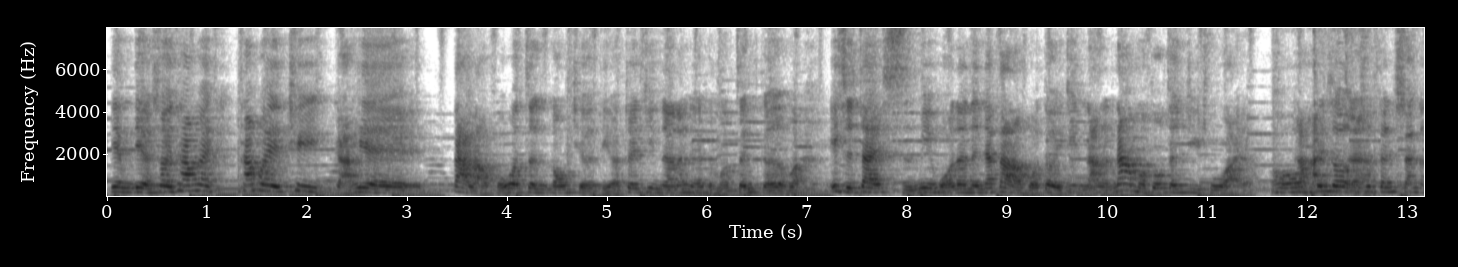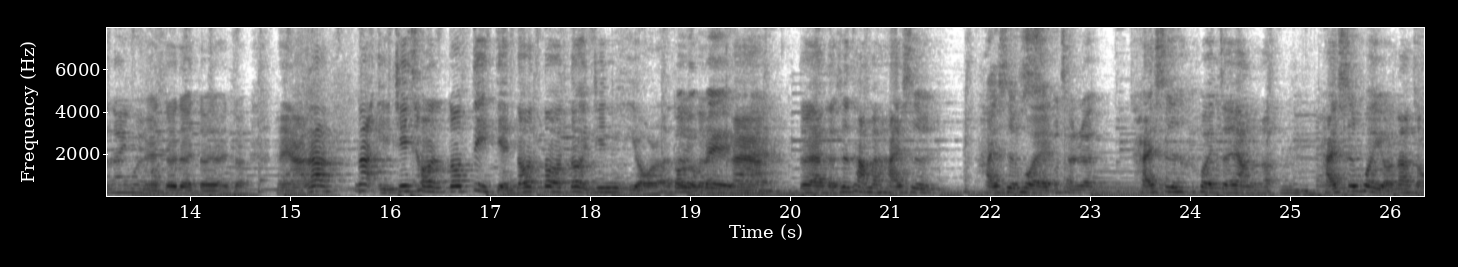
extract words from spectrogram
对不对？所以他会，他会去搞那些大老婆或正宫求蝶啊，最近呢那个什么真格尔吧，一直在死命活的，人家大老婆都已经拿了那么多证据出来了。哦，真格尔不是登山的那一位吗？对对对对对，哎呀，那那已经都都地点都都都已经有了，都有被哎，对啊，可是他们还是还是会不承认，还是会这样的，嗯，还是会有那种。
